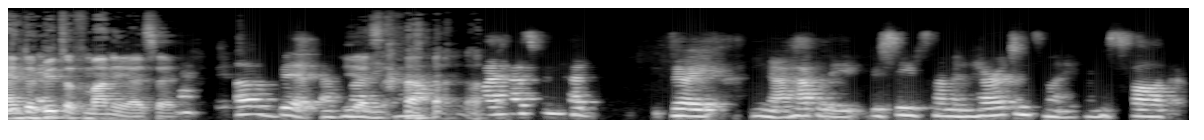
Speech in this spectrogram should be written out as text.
And a bit of money, I say. A bit of money. Yes. my husband had very, you know, happily received some inheritance money from his father.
